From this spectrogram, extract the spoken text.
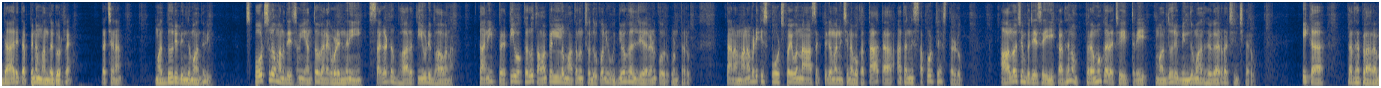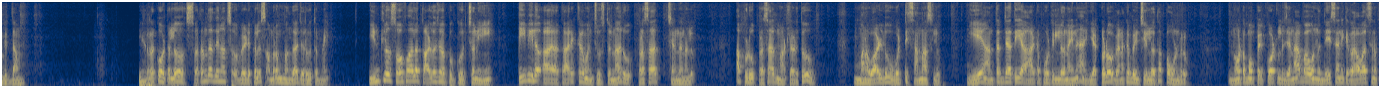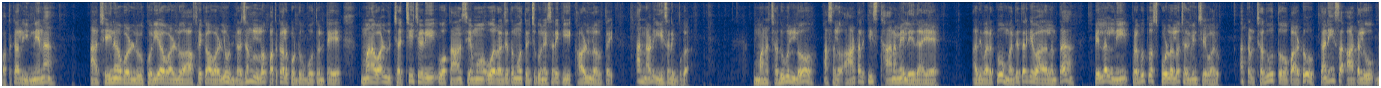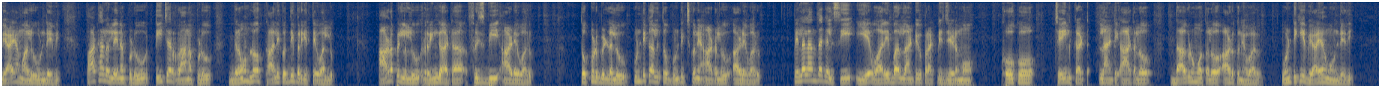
దారి తప్పిన మందగొర్రె. రచన మద్దూరి బిందుమాధవి. స్పోర్ట్స్లో మన దేశం ఎంతో వెనకబడిందని సగటు భారతీయుడి భావన. కానీ ప్రతి ఒక్కరూ తమ పిల్లలు మాత్రం చదువుకొని ఉద్యోగాలు చేయాలని కోరుకుంటారు. తన మనవడికి స్పోర్ట్స్పై ఉన్న ఆసక్తి గమనించిన ఒక తాత అతన్ని సపోర్ట్ చేస్తాడు. ఆలోచింపజేసే ఈ కథను ప్రముఖ రచయిత్రి మద్దూరి బిందుమాధవి గారు రచించారు. ఇక కథ ప్రారంభిద్దాం. ఎర్రకోటలో స్వతంత్ర దినోత్సవ వేడుకలు సంరంభంగా జరుగుతున్నాయి. ఇంట్లో సోఫాలో కాళ్ళోజాపు కూర్చొని టీవీలో ఆ కార్యక్రమం చూస్తున్నారు ప్రసాద్ చందనలు. అప్పుడు ప్రసాద్ మాట్లాడుతూ మన వాళ్ళు ఒట్టి సన్నాసులు. ఏ అంతర్జాతీయ ఆట పోటీల్లోనైనా ఎక్కడో వెనక బెంచీల్లో తప్ప ఉండరు. నూట ముప్పై కోట్ల జనాభా ఉన్న దేశానికి రావాల్సిన పథకాలు ఇన్నేనా? ఆ చైనా వాళ్ళు కొరియా వాళ్ళు ఆఫ్రికా వాళ్ళు డజన్లలో పథకాలు కొట్టుకుపోతుంటే మన వాళ్ళు చచ్చి చెడి ఓ కాంస్యమో ఓ రజతమో తెచ్చుకునేసరికి కాళ్ళు లాగుతాయి అన్నాడు ఈసడింపుగా. మన చదువుల్లో అసలు ఆటలకి స్థానమే లేదాయే. అది వరకు మధ్యతరగతి వాళ్ళంతా పిల్లల్ని ప్రభుత్వ స్కూళ్ళలో చదివించేవారు. అక్కడ చదువుతో పాటు కనీస ఆటలు వ్యాయామాలు ఉండేవి. పాఠాలు లేనప్పుడు టీచర్ రానప్పుడు గ్రౌండ్లో కాలి కొద్దీ పరిగెత్తేవాళ్ళు. ఆడపిల్లలు రింగ్ ఆట ఫ్రిస్బీ ఆడేవారు. తొక్కుడు బిళ్ళలు కుంటికాలతో బుంటించుకునే ఆటలు ఆడేవారు. పిల్లలంతా కలిసి ఏ వాలీబాల్ లాంటివి ప్రాక్టీస్ చేయడమో ఖోఖో చైన్ కట్ లాంటి ఆటలో దాగుడు మూతలో ఆడుకునేవారు. ఒంటికి వ్యాయామం ఉండేది.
